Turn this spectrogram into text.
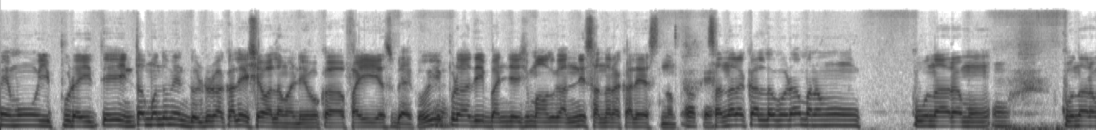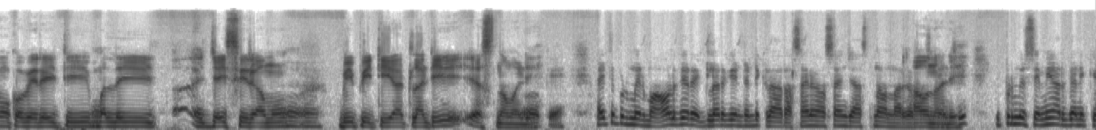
మేము ఇప్పుడైతే ఇంతకుముందు మేము దొడ్డు రకాలే వేసేవాళ్ళం అండి. ఒక ఫైవ్ ఇయర్స్ బ్యాక్ ఇప్పుడు అది బంద్ చేసి మామూలుగా అన్ని సన్న రకాలే వేస్తున్నాం. సన్న రకాల్లో కూడా మనము కూనారము కూనారం ఒక వెరైటీ మళ్ళీ జై శ్రీరాము బీపీటీ అట్లాంటివి వేస్తున్నాం అండి ఓకే. అయితే ఇప్పుడు మీరు మామూలుగా రెగ్యులర్గా ఏంటంటే ఇక్కడ రసాయన వ్యవసాయం చేస్తున్నా ఉన్నారు అవునండి. ఇప్పుడు మీరు సెమీ ఆర్గానిక్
